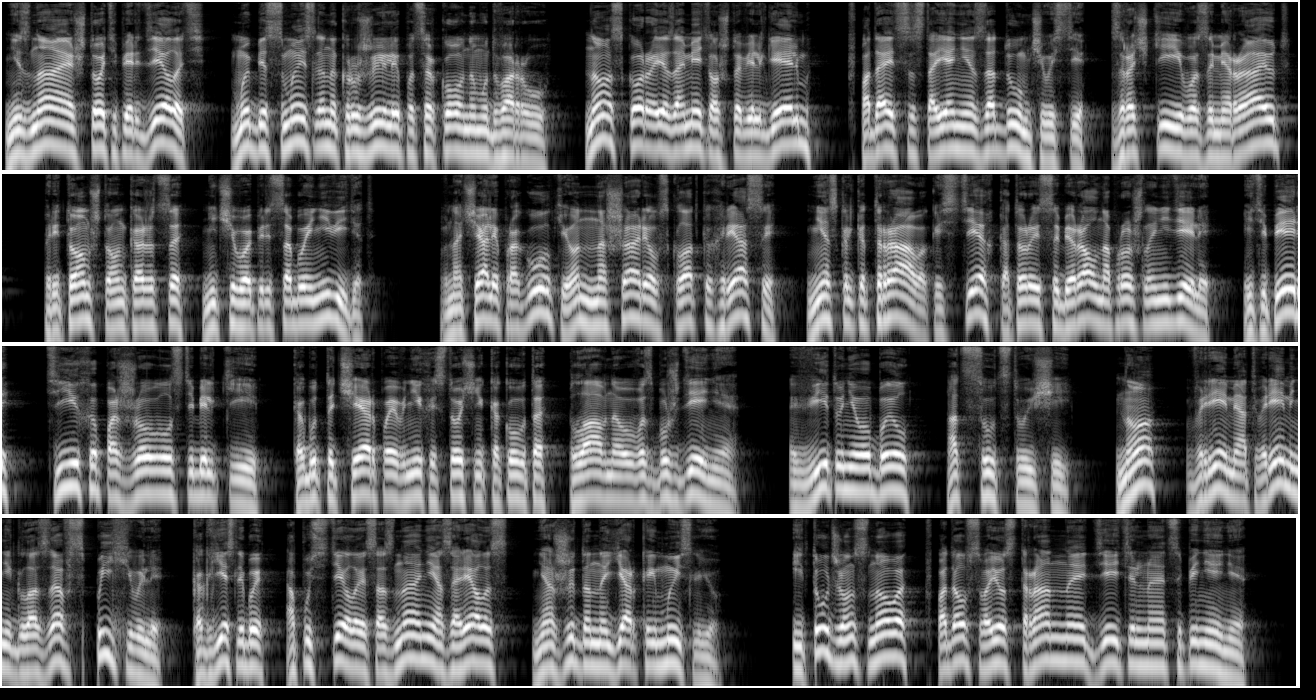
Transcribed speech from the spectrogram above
Не зная, что теперь делать, мы бессмысленно кружили по церковному двору. Но скоро я заметил, что Вильгельм впадает в состояние задумчивости, зрачки его замирают, при том, что он, кажется, ничего перед собой не видит. В начале прогулки он нашарил в складках рясы несколько травок из тех, которые собирал на прошлой неделе, и теперь тихо пожевывал стебельки, как будто черпая в них источник какого-то плавного возбуждения. Вид у него был отсутствующий, но время от времени глаза вспыхивали, как если бы опустелое сознание озарялось неожиданно яркой мыслью. И тут же он снова впадал в свое странное деятельное оцепенение.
